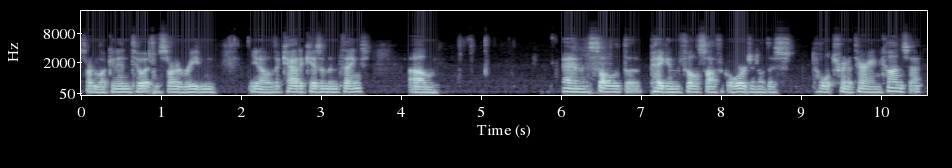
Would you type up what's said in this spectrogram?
started looking into it and started reading, you know, the catechism and things. Um, and saw the pagan philosophical origin of this whole Trinitarian concept.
